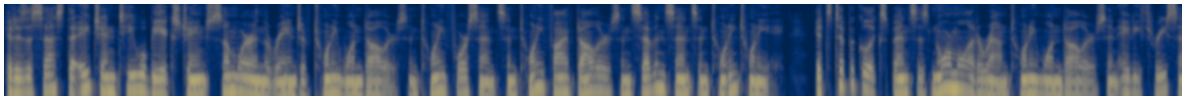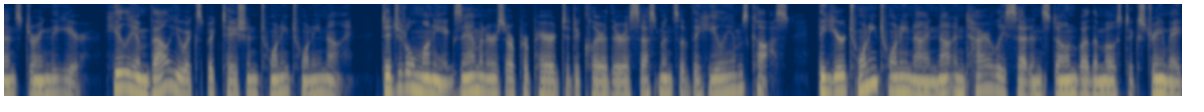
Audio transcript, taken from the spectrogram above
It is assessed that HNT will be exchanged somewhere in the range of $21.24 and $25.07 in 2028. Its typical expense is normal at around $21.83 during the year. Helium Value Expectation 2029. Digital money examiners are prepared to declare their assessments of the helium's cost. The year 2029 not entirely set in stone by the most extreme HN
